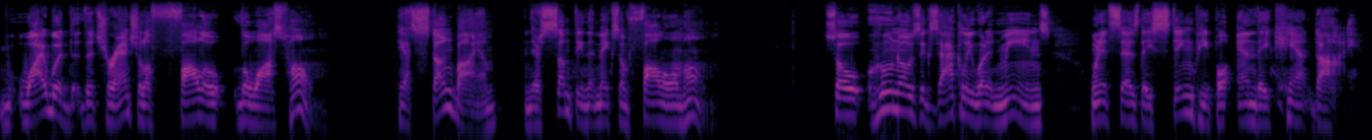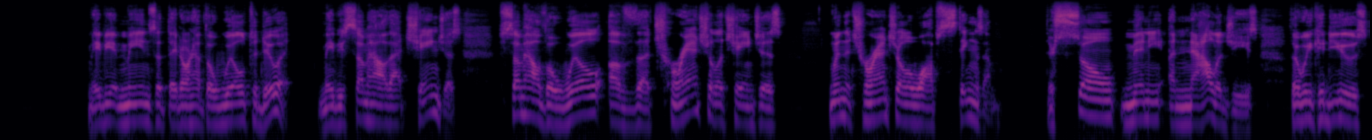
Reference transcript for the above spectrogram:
Why would the tarantula follow the wasp home? He got stung by him and there's something that makes them follow him home. So who knows exactly what it means when it says they sting people and they can't die? Maybe it means that they don't have the will to do it. Maybe somehow that changes. Somehow the will of the tarantula changes when the tarantula wasp stings them. There's so many analogies that we could use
